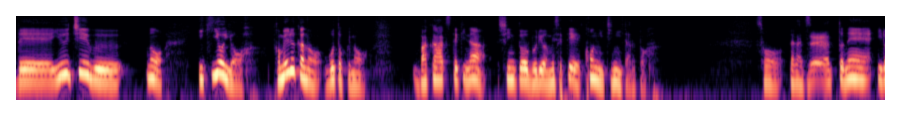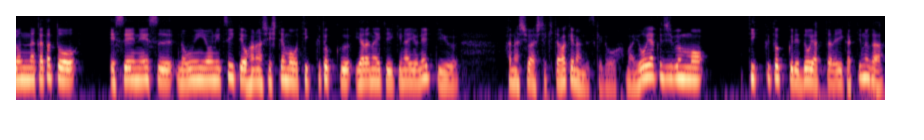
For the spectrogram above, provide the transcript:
で YouTube の勢いを止めるかのごとくの爆発的な浸透ぶりを見せて今日に至ると。そうだからずっとねいろんな方と SNS の運用についてお話ししても TikTok やらないといけないよねっていう話はしてきたわけなんですけど、まあ、ようやく自分も TikTok でどうやったらいいかっていうのが、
